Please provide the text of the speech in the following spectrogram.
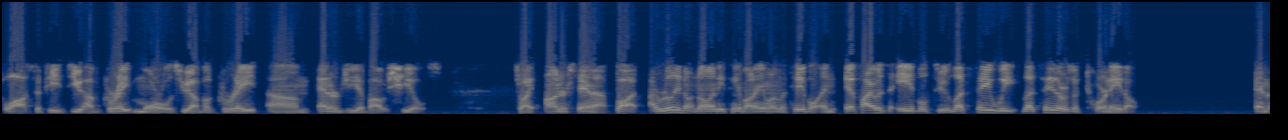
philosophies. You have great morals. You have a great um, energy about Scheels. So I understand that, but I really don't know anything about anyone on the table. And if I was able to, let's say we, let's say there was a tornado, and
